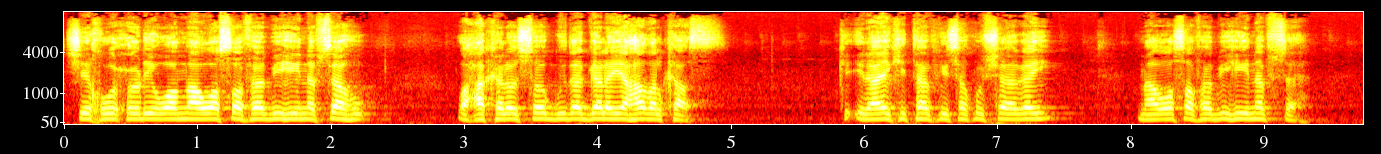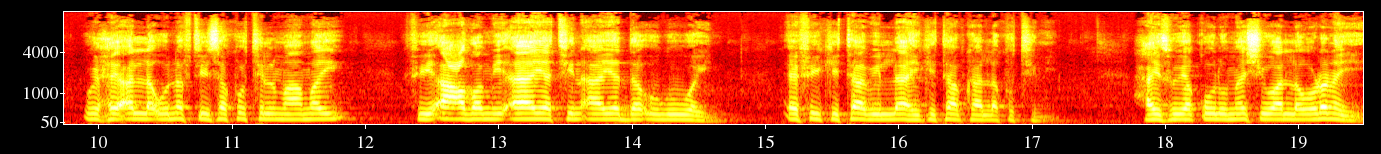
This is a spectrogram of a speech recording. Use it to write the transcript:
sheikhu wuxuu hi wamaa wasafa bihi nafsahu waxaa kaloo soo guda gelaya hadalkaas ilaahay kitaabkiisa ku sheegay maa wasafa bihi nafsah wixii alla uu naftiisa ku tilmaamay fii acdami aayatin aayadda ugu weyn ee fii kitaab illahi kitaabka alle ku timi. Xayثu yaquulu meeshii waa la odhanayay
